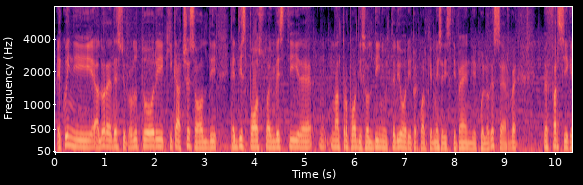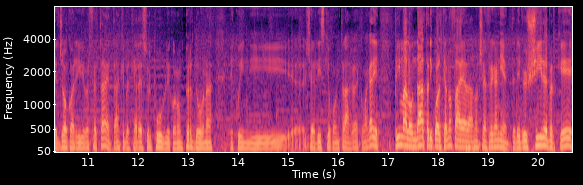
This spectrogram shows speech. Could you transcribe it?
E quindi allora adesso i produttori, chi caccia i soldi, è disposto a investire un altro po' di soldini ulteriori per qualche mese di stipendi e quello che serve per far sì che il gioco arrivi perfettamente, anche perché adesso il pubblico non perdona e quindi eh, c'è il rischio contrario. Ecco, magari prima l'ondata di qualche anno fa era non ce ne frega niente, deve uscire perché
